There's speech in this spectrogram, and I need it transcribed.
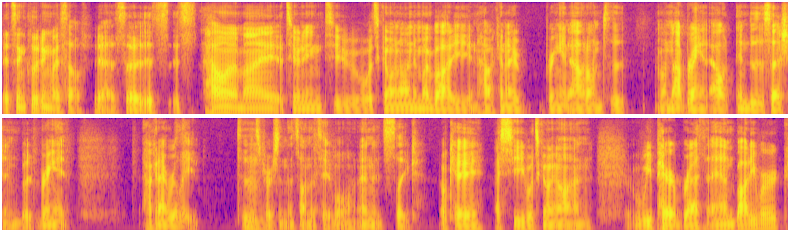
It's including myself. Yeah. So it's it's how am I attuning to what's going on in my body and how can I bring it out onto well not bring it out into the session, but bring it how can I relate to this hmm. person that's on the table? And it's like, okay, I see what's going on. We pair breath and body work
